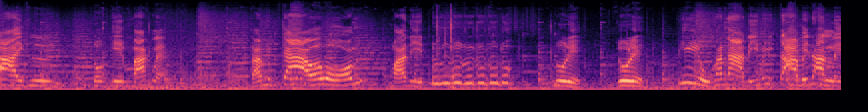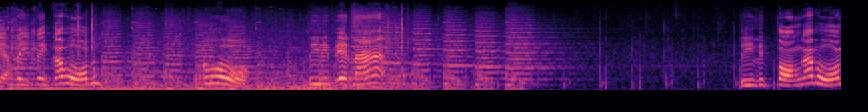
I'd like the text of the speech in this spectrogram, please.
ตายคือตัวเกมบั๊กแหละสามสิบเก้าครับผม มาดิดูดูดูดูดูดูดู ดูดิ พี่อยู่ขนาดนี้ไม่ตามไม่ทันเลยอะสี่สิบครับผม โอ้สี่สิบเอ็ดนะสี่สิบสองครับผม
